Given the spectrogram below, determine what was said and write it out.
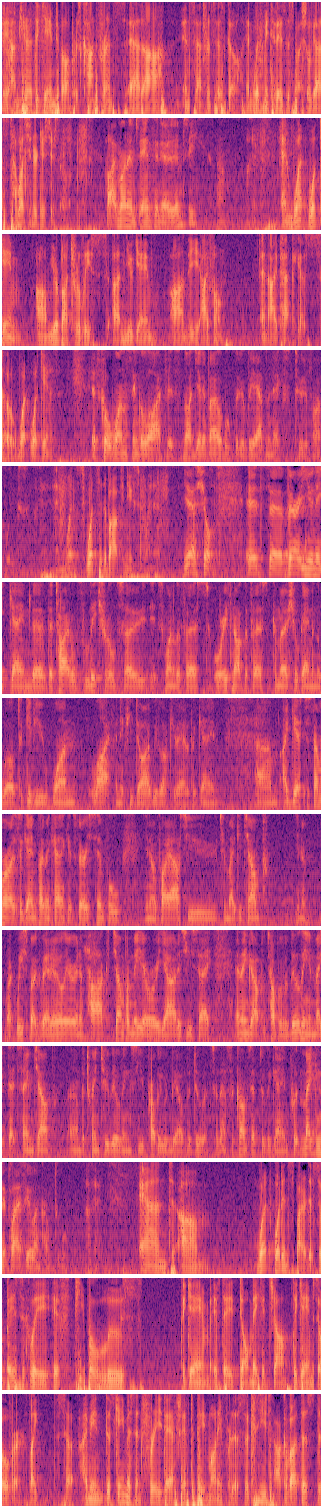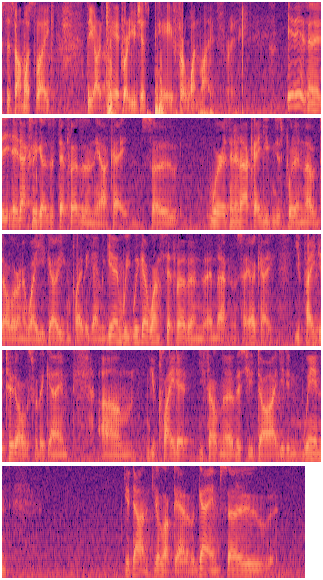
Okay, I'm here at the Game Developers Conference at uh, in San Francisco, and with me today is a special guest. How about you introduce yourself? Hi, my name's Anthony Adamsi. Um, okay. And what what game? Um, you're about to release a new game on the iPhone and iPad, I guess. So what what game is it? It's called One Single Life. It's not yet available, but it'll be out in the next two to five weeks. Okay. And what's what's it about? Can you explain it? Yeah, sure. It's a very unique game. The the title's literal, so it's one of the first, or if not the first, commercial game in the world to give you one life, and if you die, we lock you out of the game. Um, I guess to summarise the gameplay mechanic, it's very simple. You know, if I asked you to make a jump, you know, like we spoke about earlier in a park, jump a meter or a yard, as you say, and then go up the top of a building and make that same jump um, between two buildings, you probably wouldn't be able to do it. So that's the concept of the game, put, making the player feel uncomfortable. Okay. And um, what what inspired it? So basically, if people lose the game, if they don't make a jump, the game's over. Like so, I mean, this game isn't free. They actually have to pay money for this. So can you talk about this? This is almost like the arcade where you just pay for one life, right? It is, and it, it actually goes a step further than the arcade. So whereas in an arcade you can just put in another dollar and away you go you can play the game again. We, we go one step further and, and that and say okay you've paid your two dollars for the game. Um, you played it you felt nervous you died you didn't win. You're done. You're locked out of the game. So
